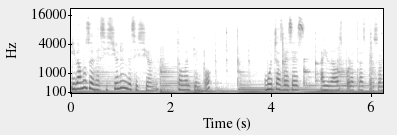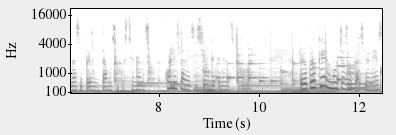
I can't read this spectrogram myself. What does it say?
Y vamos de decisión en decisión todo el tiempo, muchas veces ayudados por otras personas y preguntamos y cuestionamos cuál es la decisión que tenemos que tomar. Pero creo que en muchas ocasiones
